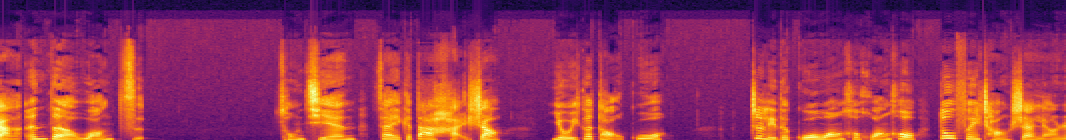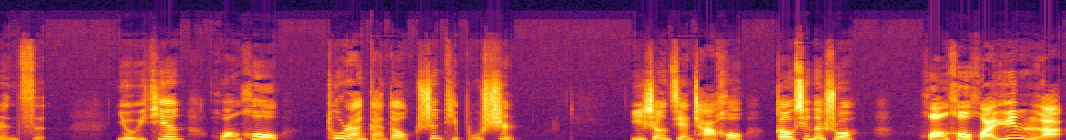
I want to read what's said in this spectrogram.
感恩的王子。从前，在一个大海上，有一个岛国，这里的国王和皇后都非常善良仁慈。有一天，皇后突然感到身体不适，医生检查后，高兴地说：“皇后怀孕了。”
